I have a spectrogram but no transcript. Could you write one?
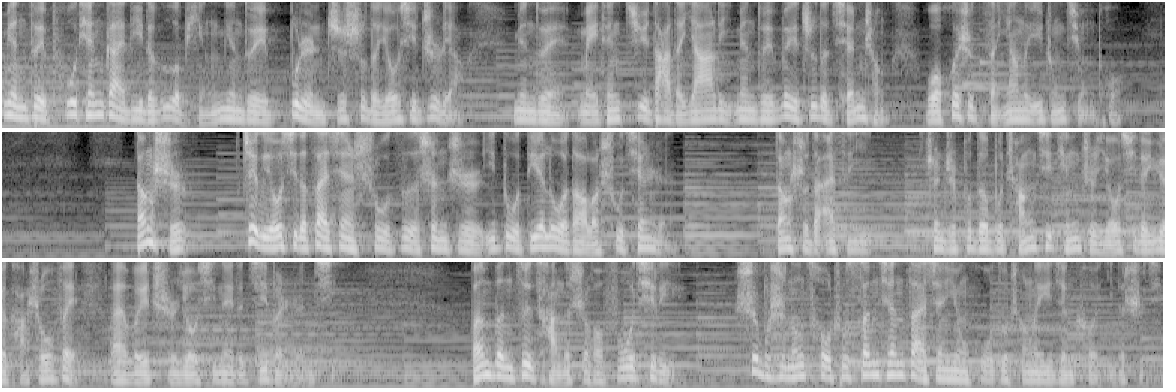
面对铺天盖地的恶评，面对不忍直视的游戏质量。面对每天巨大的压力，面对未知的前程，我会是怎样的一种窘迫？当时，这个游戏的在线数字甚至一度跌落到了数千人。当时的 SE 甚至不得不长期停止游戏的月卡收费，来维持游戏内的基本人气。版本最惨的时候，服务器里是不是能凑出三千在线用户，都成了一件可疑的事情。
